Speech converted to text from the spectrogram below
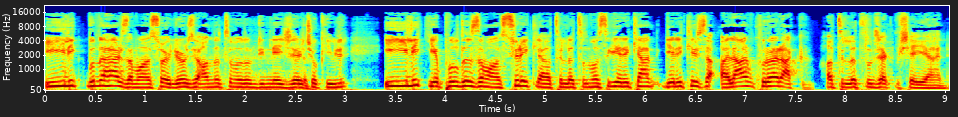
iyilik bunu her zaman söylüyoruz ve anlatamadığım dinleyicileri çok iyi bilir. İyilik yapıldığı zaman sürekli hatırlatılması gereken gerekirse alarm kurarak hatırlatılacak bir şey yani.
